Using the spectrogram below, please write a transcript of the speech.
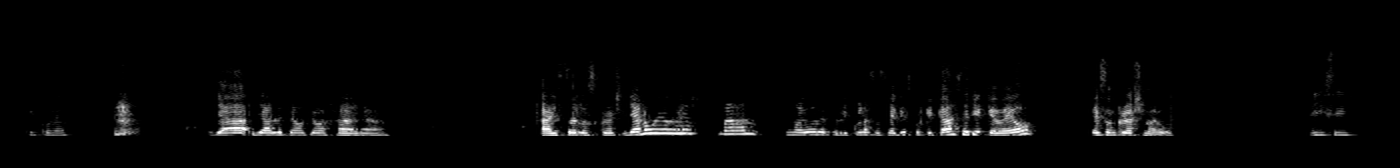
que conozco. Ya, ya le tengo que bajar a, a esto de los crush. Ya no voy a ver nada nuevo de películas o series porque cada serie que veo es un crush nuevo. Y sí.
